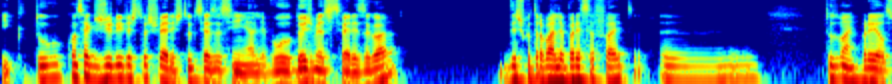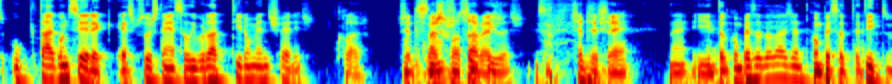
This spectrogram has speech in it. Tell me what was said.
e que tu consegues gerir as tuas férias. Tu disseres assim: olha, vou dois meses de férias agora, desde que o trabalho apareça feito, eh, tudo bem para eles. O que está a acontecer é que as pessoas que têm essa liberdade tiram menos férias. Claro. Sentem-se mais responsáveis. Sentem-se, é. Né? E então compensa toda a gente. Compensa-te a ti que tu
